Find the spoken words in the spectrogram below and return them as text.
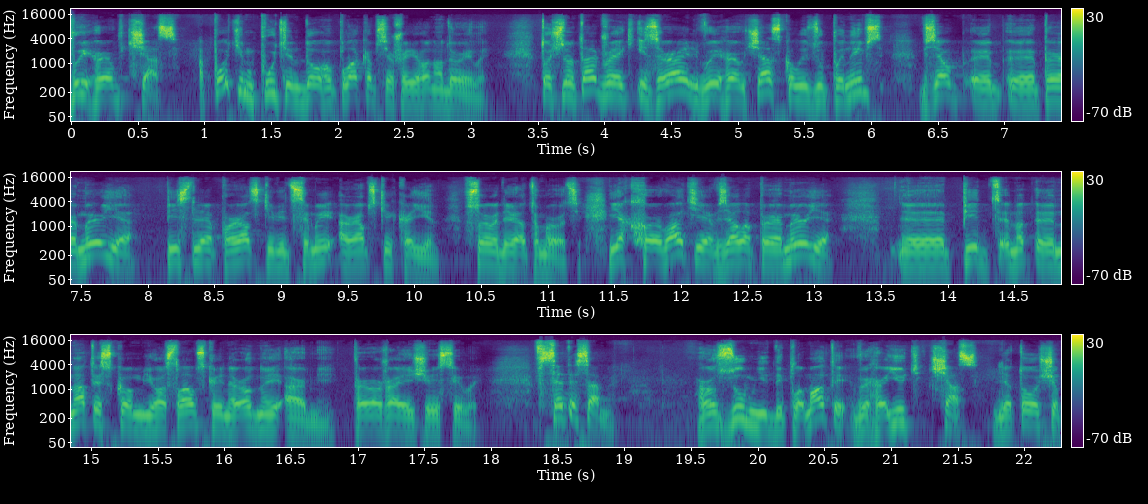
виграв час. А потім Путін довго плакався, що його надурили. Точно так же, як Ізраїль виграв час, коли зупинився, взяв е, е, перемир'я після поразки від семи арабських країн в 49-му році. Як Хорватія взяла перемир'я е, під на- натиском Югославської народної армії, переважаючої сили. Все те саме. Розумні дипломати виграють час для того, щоб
